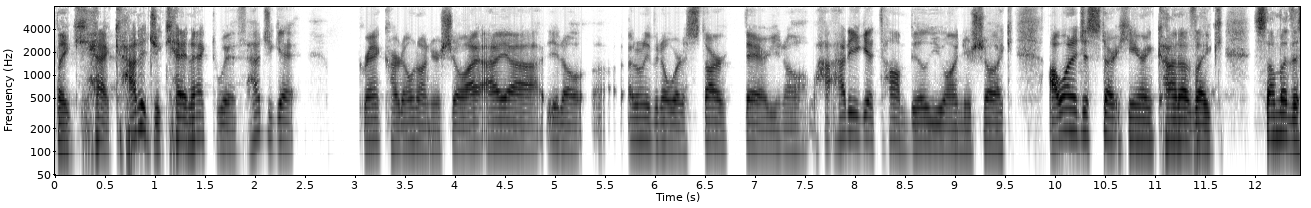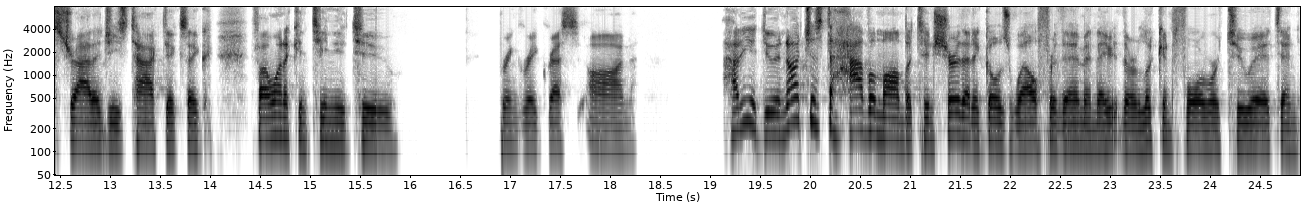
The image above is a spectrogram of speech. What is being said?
like heck. How did you connect with? How'd you get Grant Cardone on your show? I, I uh, you know, uh, I don't even know where to start there. You know, how, how do you get Tom Bilyeu on your show? Like, I want to just start hearing kind of like some of the strategies, tactics. Like, if I want to continue to bring great guests on how do you do it not just to have them on but to ensure that it goes well for them and they they're looking forward to it and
